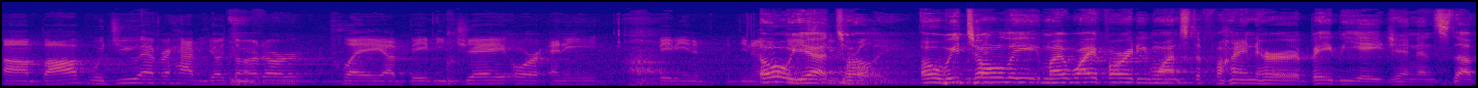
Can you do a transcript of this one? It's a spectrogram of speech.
uh, Bob. Would you ever have your daughter play a Baby J or any baby in a, you know? Oh yeah, industry world? totally. Oh, we totally. My wife already wants to find her a baby agent and stuff.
